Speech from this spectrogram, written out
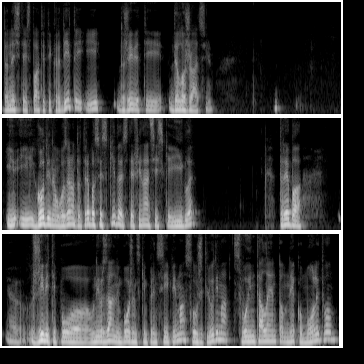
da nećete isplatiti krediti i doživjeti deložaciju. I, i godina upozoravamo da treba se skidati s te financijske igle, treba Živiti po univerzalnim božanskim principima, služiti ljudima svojim talentom, nekom molitvom,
